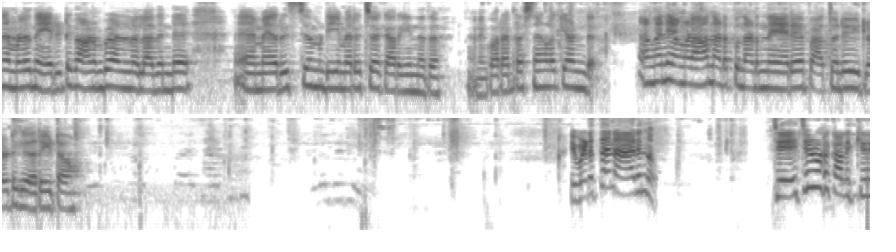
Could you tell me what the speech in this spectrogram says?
നമ്മൾ നേരിട്ട് കാണുമ്പോഴാണല്ലോ അതിന്റെ മെറിച്ചും ഡീമെറിച്ചും ഒക്കെ അറിയുന്നത്. അങ്ങനെ കുറേ പ്രശ്നങ്ങളൊക്കെ ഉണ്ട്. അങ്ങനെ ഞങ്ങൾ ആ നടപ്പ് നടന്ന് നേരെ പാത്തുവിന്റെ വീട്ടിലോട്ട് കയറി കേട്ടോ ഇവിടെ തന്നെ ആയിരുന്നു. ചേച്ചിയുടെ കൂടെ കളിക്ക്.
